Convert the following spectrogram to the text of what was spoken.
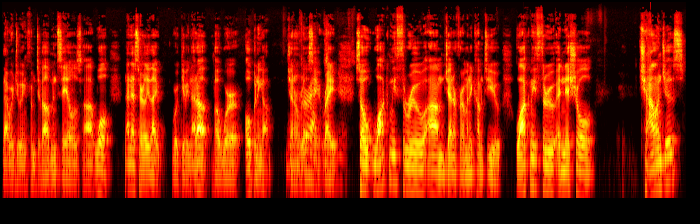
that we're doing from development sales. Uh, well, not necessarily like we're giving that up, but we're opening up general real estate, right? So, walk me through, um, Jennifer. I'm going to come to you. Walk me through initial challenges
